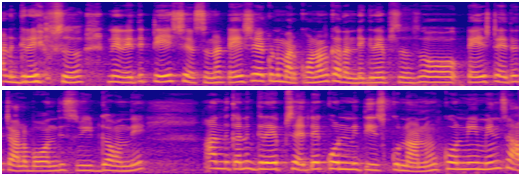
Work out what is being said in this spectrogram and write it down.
అండ్ గ్రేప్స్ నేనైతే టేస్ట్ చేస్తున్నా. టేస్ట్ చేయకుండా మరి కొనరు కదండి గ్రేప్స్. సో టేస్ట్ అయితే చాలా బాగుంది. స్వీట్గా ఉంది. అందుకని గ్రేప్స్ అయితే కొన్ని తీసుకున్నాను. కొన్ని మీన్స్ ఆ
